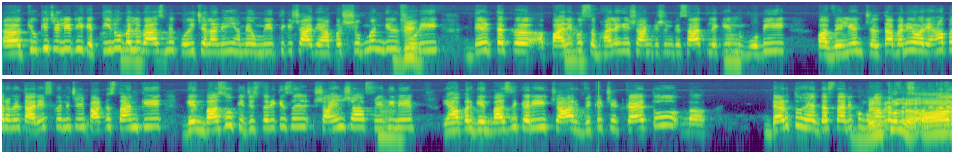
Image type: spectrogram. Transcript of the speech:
क्योंकि चलिए ठीक है तीनों हम्म। बल्लेबाज में कोई चला नहीं। हमें उम्मीद थी कि शायद यहाँ पर शुभमन गिल थोड़ी देर तक पारी को हम्म। संभालेंगे ईशान किशन के साथ लेकिन हम्म। वो भी पवेलियन चलता बने और यहाँ पर हमें तारीफ़ करनी चाहिए पाकिस्तान के गेंदबाजों की। जिस तरीके से शाहिन शाह अफरीदी ने यहाँ पर गेंदबाजी करी चार विकेट चिटकाए तो डर तो है दस तारीख को बिल्कुल और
